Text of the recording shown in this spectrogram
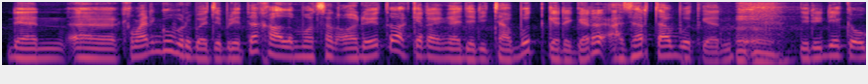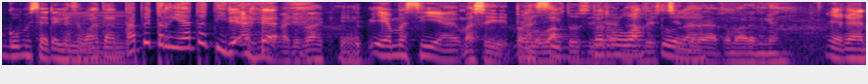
Dan eh, kemarin gue baru baca berita kalau Hudson Odoi itu akhirnya nggak jadi cabut gara-gara Hazard cabut kan. Jadi dia ke Ugo masih ada kesempatan. Tapi ternyata tidak ada. Nggak dipakai. Ya masih ya. Masih perlu waktu sih Perlu ya, waktu lah. kemarin kan. Ya kan.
